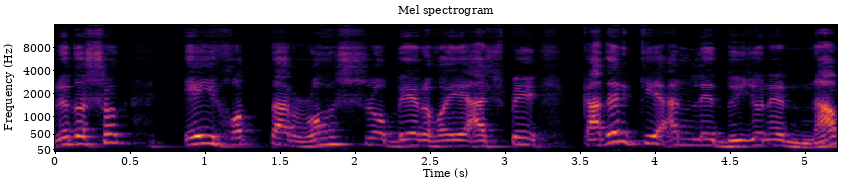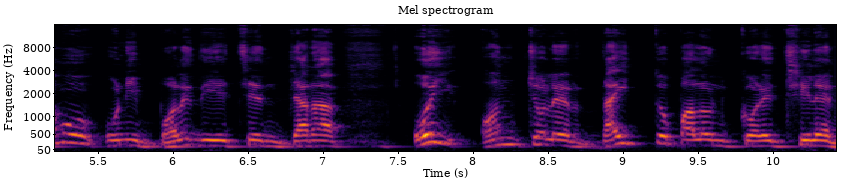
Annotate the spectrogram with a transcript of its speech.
প্রিয় দর্শক, এই হত্যার রহস্য বের হয়ে আসবে। কাদেরকে আনলে দুইজনের নামও উনি বলে দিয়েছেন, যারা ওই অঞ্চলের দায়িত্ব পালন করেছিলেন।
